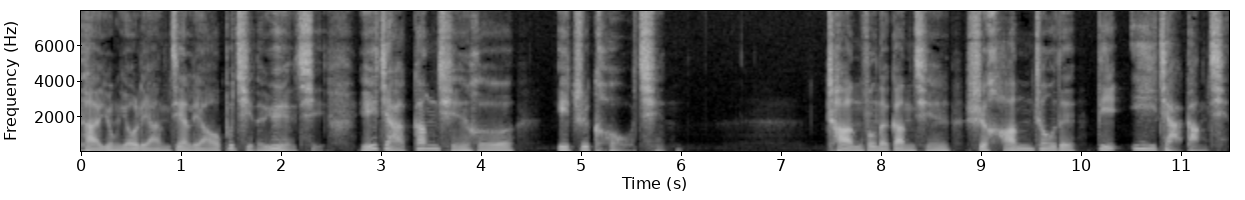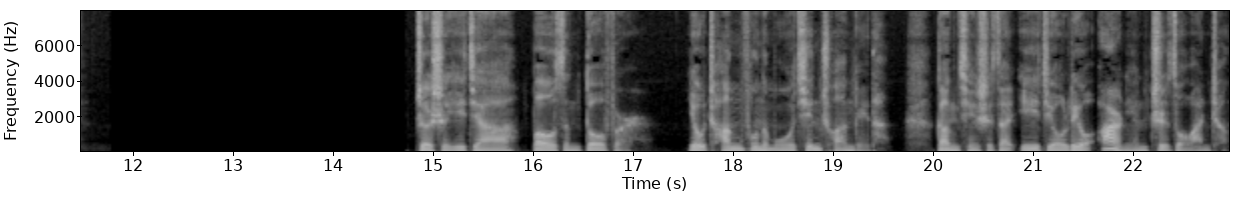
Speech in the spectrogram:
他拥有两件了不起的乐器：一架钢琴和一支口琴。长风的钢琴是杭州的第一架钢琴。这是一架 Bosendorfer，由长风的母亲传给他。钢琴是在一九六二年制作完成，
